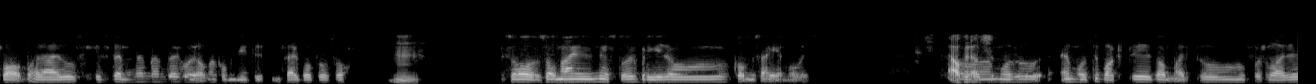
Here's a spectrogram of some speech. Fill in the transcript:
Svalbard er jo sikkert spennende, men det går an å komme dit uten seilbåt også. Mm. Så, så nei, neste år blir det å komme seg hjemover. Akkurat. Jeg må, jeg må tilbake til Danmark og forsvare,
